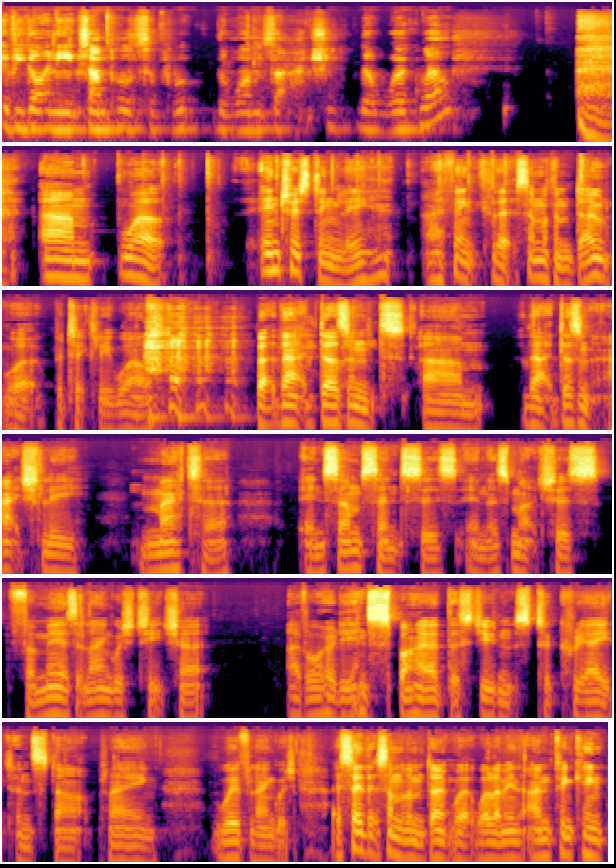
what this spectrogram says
Have you got any examples of the ones that actually that work well? Um, well, interestingly, I think that some of them don't work particularly well, but that doesn't um, that doesn't actually matter in some senses, in as much as for me as a language teacher, I've already inspired the students to create and start playing with language. I say that some of them don't work well. I mean, I'm thinking,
